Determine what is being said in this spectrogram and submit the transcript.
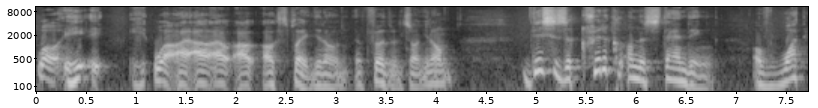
Well, he, well, I, will I'll explain, you know, further and so on. You know, this is a critical understanding of what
